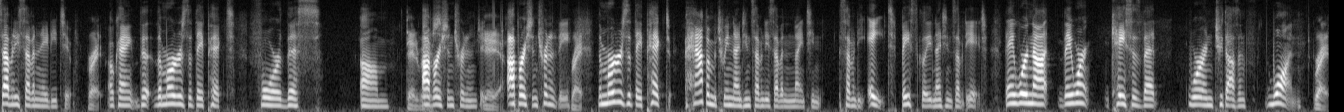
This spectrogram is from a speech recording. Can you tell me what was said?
77 and 82. Right. Okay, the the murders that they picked for this um, Database. Operation Trinity. Yeah, yeah. Operation Trinity. Right. The murders that they picked happened between 1977 and 1978, basically 1978. They were not. They weren't cases that were in 2001 Right.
